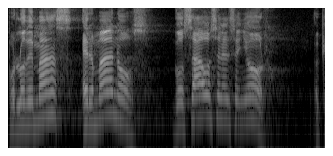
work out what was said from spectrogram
Por lo demás, hermanos, gozaos en el Señor. ¿Ok?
